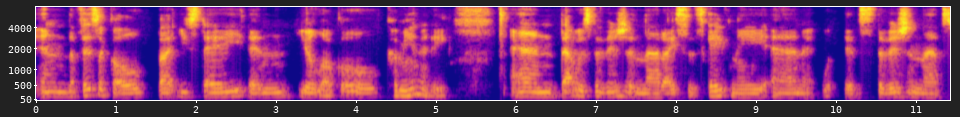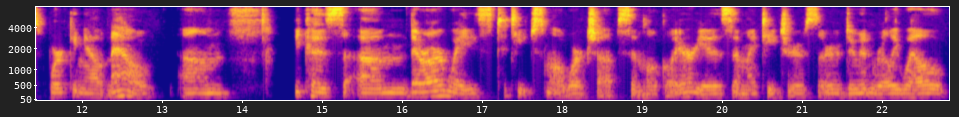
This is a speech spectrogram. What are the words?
in the physical, but you stay in your local community. And that was the vision that Isis gave me. And it, it's the vision that's working out now. Um, because um, there are ways to teach small workshops in local areas, and my teachers are doing really well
